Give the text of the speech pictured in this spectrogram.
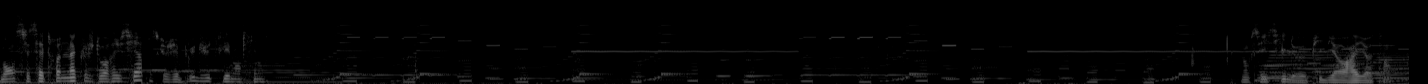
Bon, c'est cette run là que je dois réussir parce que j'ai plus de jus de clémentine. Donc c'est ici le PBR Riot. Hein.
